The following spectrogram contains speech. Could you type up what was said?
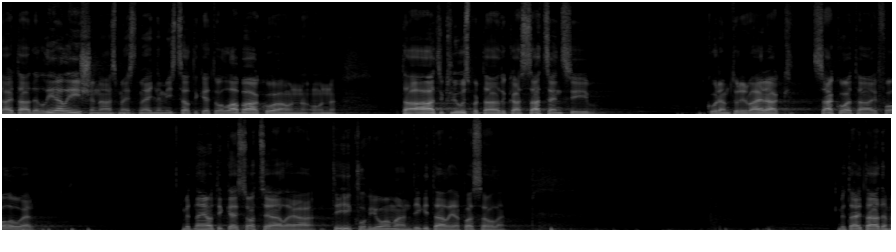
Tā ir tāda lielīšanās, mēs mēģinām izcelt tikai to labāko, un, un tā ātri kļūst par tādu kā sacensību, kuram tur ir vairāk sekotāju, followeru. Bet ne jau tikai sociālajā tīklu jomā, digitālajā pasaulē. Bet tā ir tāda,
